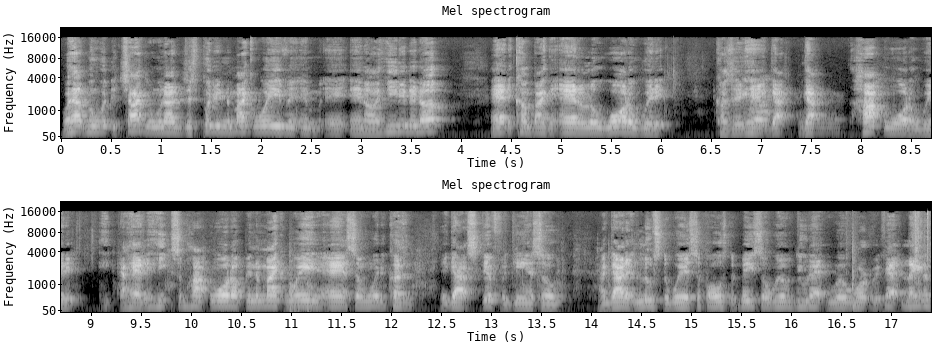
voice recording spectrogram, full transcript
What happened with the chocolate when I just put it in the microwave and, and, and uh, heated it up? I had to come back and add a little water with it because it had got, got hot water with it. I had to heat some hot water up in the microwave and add some with it because it got stiff again. So I got it loose the way it's supposed to be. So we'll do that. We'll work with that later.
